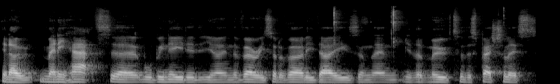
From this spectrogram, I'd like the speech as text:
you know many hats uh, will be needed. You know, in the very sort of early days, and then the move to the specialists.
